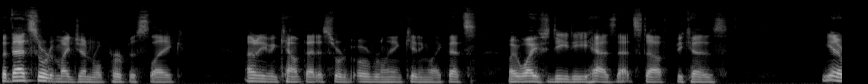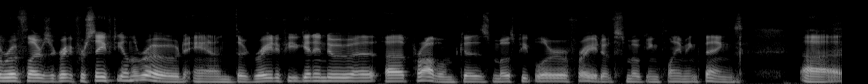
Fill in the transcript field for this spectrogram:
But that's sort of my general purpose. Like, I don't even count that as sort of overland kidding. Like that's my wife's DD has that stuff because you know, road flares are great for safety on the road, and they're great if you get into a, a problem because most people are afraid of smoking flaming things. Uh,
